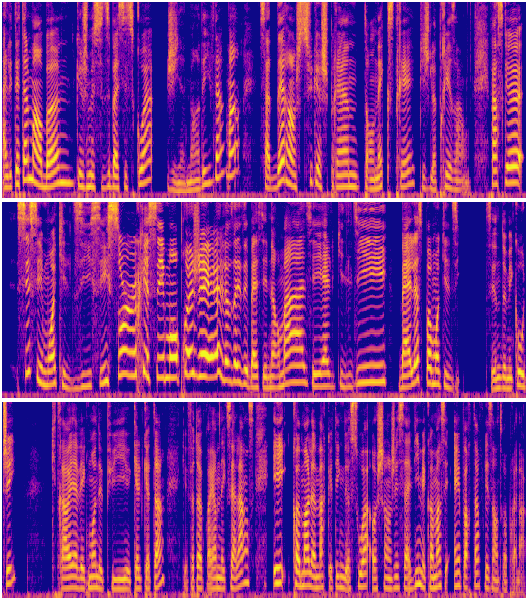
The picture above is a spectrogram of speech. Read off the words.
Elle était tellement bonne que je me suis dit, ben, c'est quoi? J'y ai demandé, évidemment. Ça te dérange-tu que je prenne ton extrait puis je le présente? Parce que si c'est moi qui le dis, c'est sûr que c'est mon projet. Là, vous allez dire, ben, c'est normal, c'est elle qui le dit. Ben, là, c'est pas moi qui le dis. C'est une de mes coachées qui travaille avec moi depuis quelques temps, qui a fait un programme d'excellence, et comment le marketing de soi a changé sa vie, mais comment c'est important pour les entrepreneurs.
